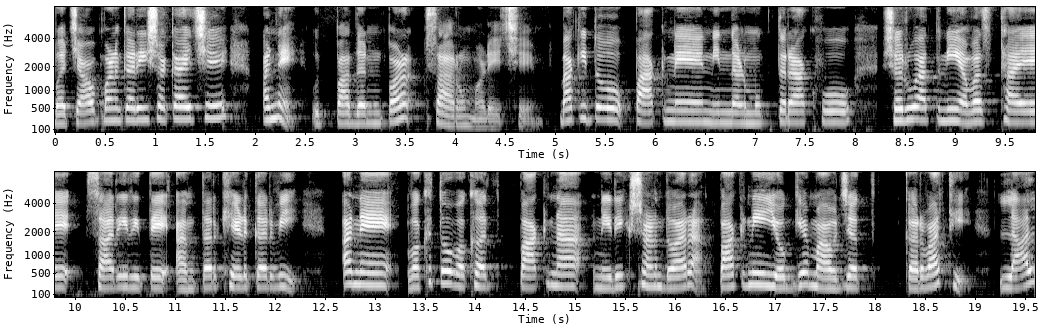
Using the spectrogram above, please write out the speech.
બચાવ પણ કરી શકાય છે અને ઉત્પાદન પણ સારું મળે છે. બાકી તો પાકને નીંદણ મુક્ત રાખવો, શરૂઆતની અવસ્થાએ સારી રીતે આંતરખેડ કરવી અને વખતો વખત પાકના નિરીક્ષણ દ્વારા પાકની યોગ્ય માવજત કરવાથી લાલ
